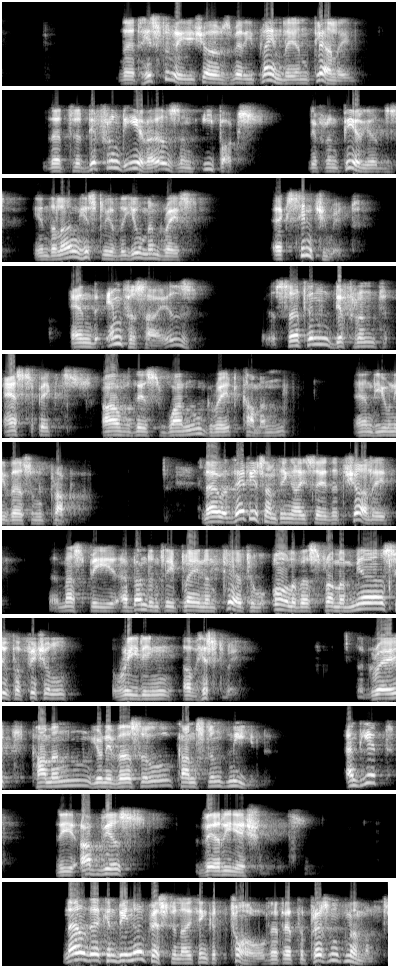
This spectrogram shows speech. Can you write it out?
that history shows very plainly and clearly that different eras and epochs different periods in the long history of the human race accentuate and emphasize certain different aspects of this one great common and universal problem. Now, that is something I say that surely must be abundantly plain and clear to all of us from a mere superficial reading of history the great, common, universal, constant need, and yet the obvious variations. Now, there can be no question, I think, at all, that at the present moment,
